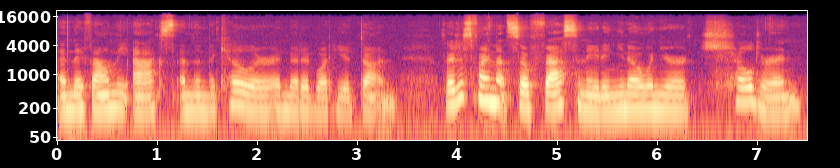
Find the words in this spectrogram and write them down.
And they found the axe, and then the killer admitted what he had done. So I just find that so fascinating. You know, when you're children,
